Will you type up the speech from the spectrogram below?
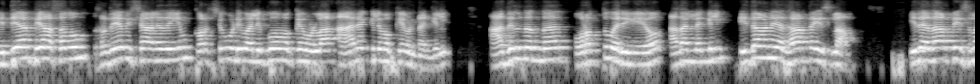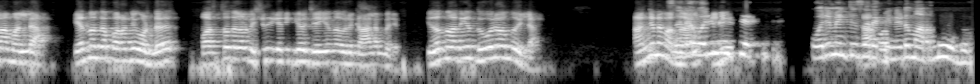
വിദ്യാഭ്യാസവും ഹൃദയവിശാലതയും കുറച്ചുകൂടി വലിപ്പവും ഒക്കെ ഉള്ള ആരെങ്കിലും ഒക്കെ ഉണ്ടെങ്കിൽ അതിൽ നിന്ന് പുറത്തു വരികയോ അതല്ലെങ്കിൽ ഇതാണ് യഥാർത്ഥ ഇസ്ലാം. ഇത് യഥാർത്ഥ ഇസ്ലാം അല്ല എന്നൊക്കെ പറഞ്ഞുകൊണ്ട് വസ്തുതകൾ വിശദീകരിക്കുകയോ ചെയ്യുന്ന ഒരു കാലം വരും. ഇതൊന്നും അധികം ദൂരമൊന്നുമില്ല. അങ്ങനെ വന്നാൽ ഒരു മിനിറ്റ് സാറേ പിന്നീട് മറന്നു പോകും.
